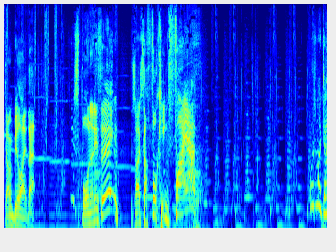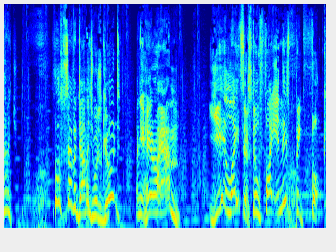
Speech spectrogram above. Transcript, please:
Don't be like that. You spawn anything? Besides the fucking fire? Where's my damage? I thought seven damage was good. And here I am. Year later, still fighting this big fuck.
